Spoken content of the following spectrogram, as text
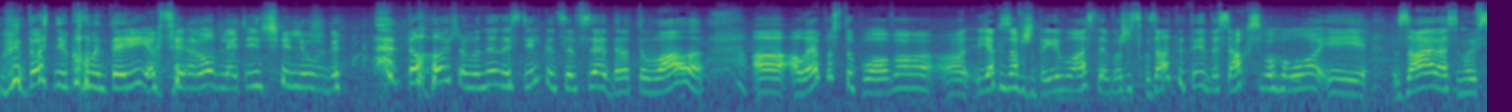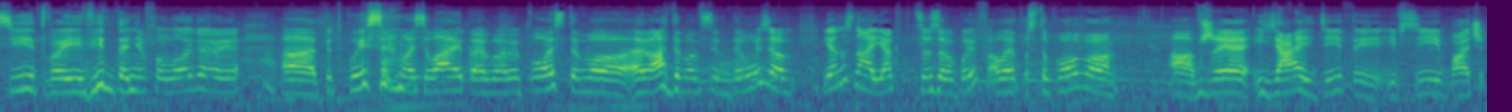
гидотні коментарі, як це роблять інші люди. Того, що мене настільки це все дратувало. А, але поступово, а, як завжди, власне, можу сказати, ти досяг свого. І зараз ми всі твої віддані фоловери а, підписуємось, лайкаємо, репостимо, радимо всім друзям. Я не знаю, як ти це зробив, але поступово. А вже і я, і діти, і всі бачать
